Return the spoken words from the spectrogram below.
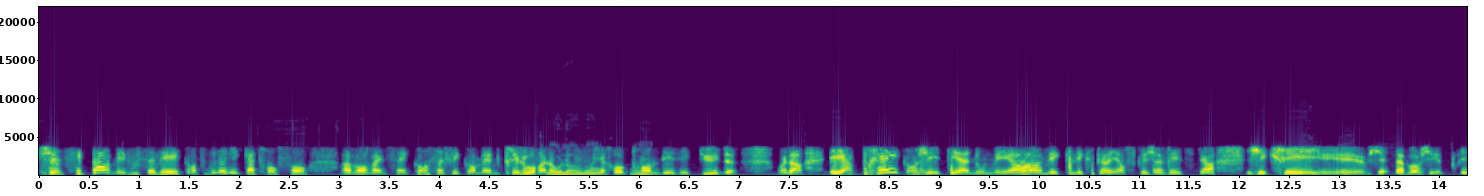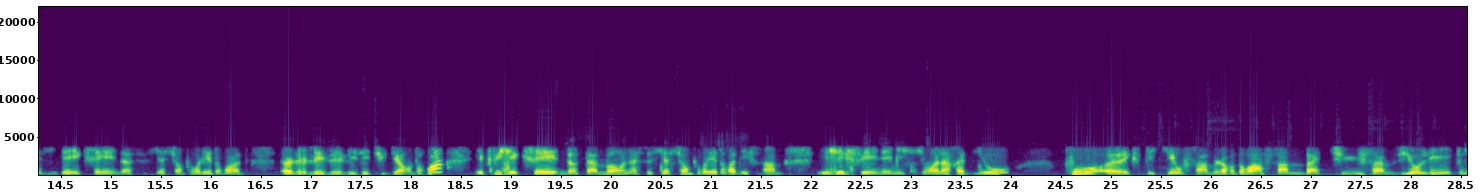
Je ne sais pas, mais vous savez, quand vous avez quatre enfants avant 25 ans, ça fait quand même très lourd. Alors Oh que là vous là, voulez reprendre des études, voilà. Et après, quand j'ai été à Nouméa, avec l'expérience que j'avais, etc., j'ai créé. euh, D'abord, j'ai présidé et créé une association pour les droits, euh, le- les, les- les étudiants en droit, et puis j'ai créé notamment l'association pour les droits des femmes. Et j'ai fait une émission à la radio pour euh, expliquer aux femmes leurs droits, femmes battues, femmes violées, tout,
